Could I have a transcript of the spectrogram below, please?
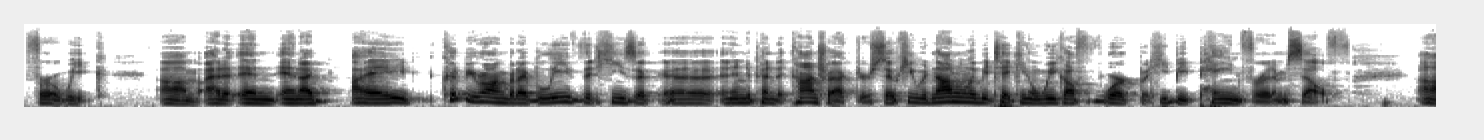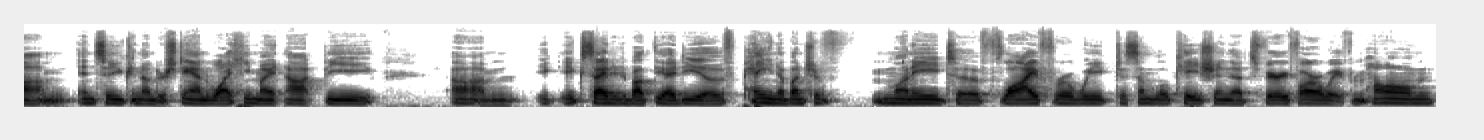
for a week. Um, and and I I could be wrong, but I believe that he's a, a, an independent contractor, so he would not only be taking a week off of work, but he'd be paying for it himself. Um, and so you can understand why he might not be um, excited about the idea of paying a bunch of money to fly for a week to some location that's very far away from home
